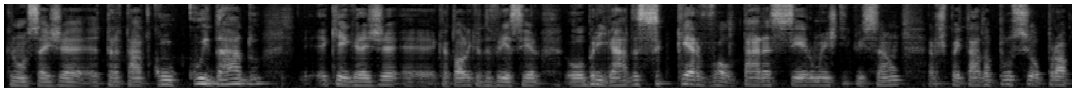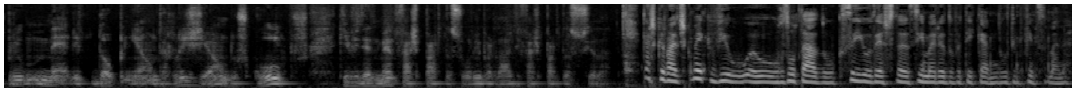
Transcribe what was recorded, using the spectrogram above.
que não seja eh, tratado com o cuidado que a Igreja eh, Católica deveria ser obrigada, se quer voltar a ser uma instituição respeitada pelo seu próprio mérito da opinião, da religião, dos cultos, que evidentemente faz parte da sua liberdade e faz parte da sociedade. Carlos Carvalho, como é que viu o resultado que saiu desta Cimeira do Vaticano no último fim de semana?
